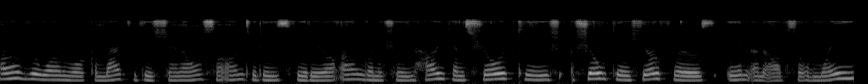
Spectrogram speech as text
Hello everyone, welcome back to this channel. So on today's video, I'm gonna show you how you can showcase showcase your photos in an awesome way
